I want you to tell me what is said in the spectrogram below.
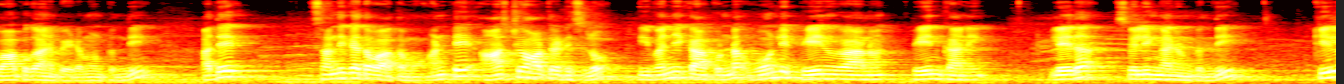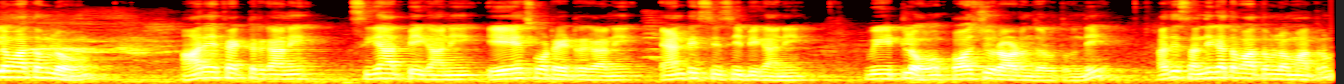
వాపుగా అనిపించడం ఉంటుంది. అదే సంధిగత వాతము అంటే ఆస్టియో ఆర్థరైటిస్లో ఇవన్నీ కాకుండా ఓన్లీ పెయిన్ కాను పెయిన్ కానీ లేదా స్వెల్లింగ్ కానీ ఉంటుంది. కీలవాతంలో ఆర్ఏ ఫ్యాక్టర్ కానీ సిఆర్పి కానీ ఏఎస్ఓ టైటర్ కానీ యాంటీ సిసిపి కానీ వీటిలో పాజిటివ్ రావడం జరుగుతుంది. అది సంధిగత వాతంలో మాత్రం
